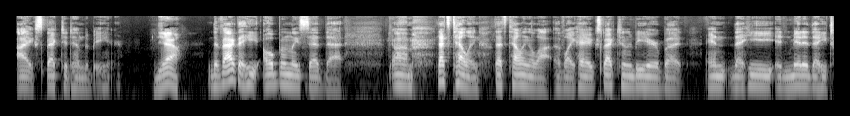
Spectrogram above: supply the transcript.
I expected him to be here. Yeah. the fact that he openly said that um that's telling that's telling a lot of like hey expect him to be here but and that he admitted that he t-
